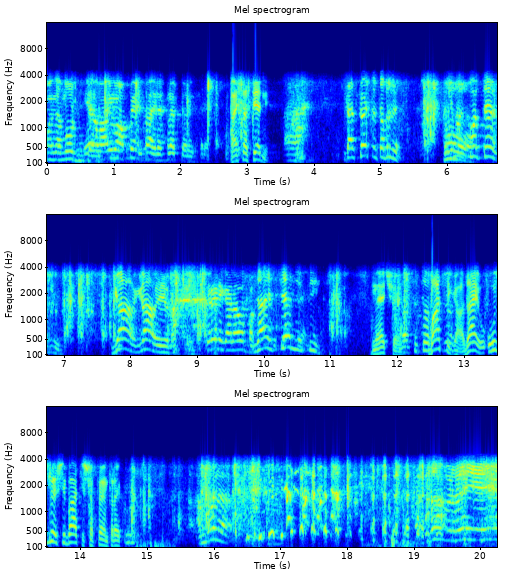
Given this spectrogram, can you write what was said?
Onda možete. Evo, imao pet taj reflektor ispred. Aj sad sjedni. A, sad skočite to brže. Ima ko teži. Gal, gal ima. Kreni ga na opak. Daj sjedni ti. Neću. To... Baci ga, daj, uzmeš i baciš šapen preko. A mora... Dobro je!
